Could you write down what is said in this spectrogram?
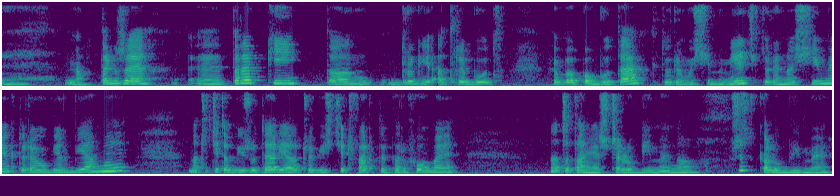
Yy, no, także yy, torebki to drugi atrybut chyba po butach, który musimy mieć, które nosimy, które uwielbiamy. No, trzeci to biżuteria, oczywiście, czwarty perfumy. No co tam jeszcze lubimy? No, wszystko lubimy.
